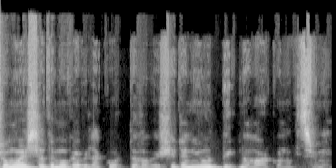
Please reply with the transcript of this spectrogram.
সময়ের সাথে মোকাবিলা করতে হবে, সেটা নিয়ে উদ্বিগ্ন হওয়ার কোনো কিছু নেই।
